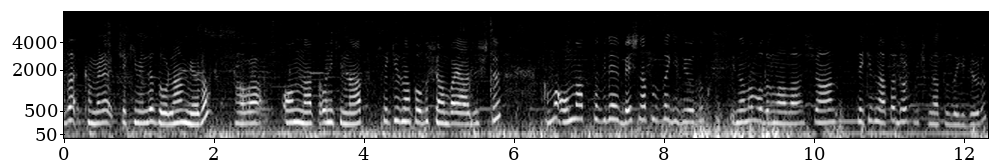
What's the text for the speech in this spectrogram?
Havada kamera çekiminde zorlanmıyorum. Hava 10 knot, 12 knot, 8 knot oldu şu an bayağı düştü. Ama 10 knotta bile 5 knot hızla gidiyorduk. İnanamadım valla. Şu an 8 knotta 4,5 knot hızla gidiyoruz.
